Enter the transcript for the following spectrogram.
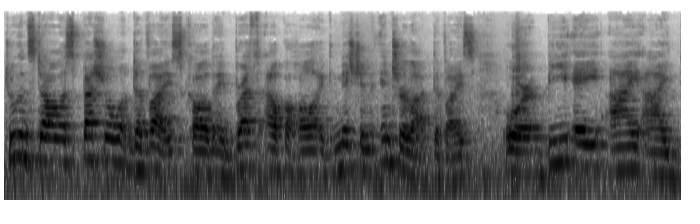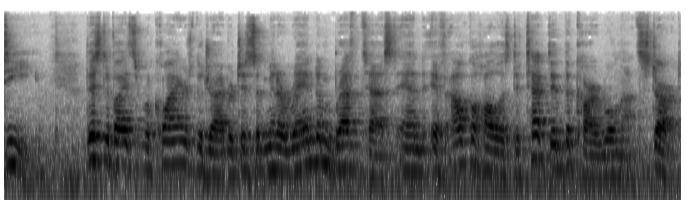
to install a special device called a Breath Alcohol Ignition Interlock Device, or BAIID. This device requires the driver to submit a random breath test, and if alcohol is detected, the car will not start.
